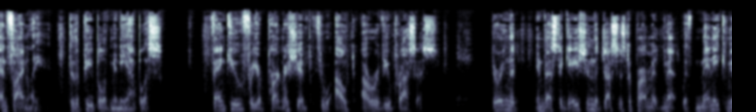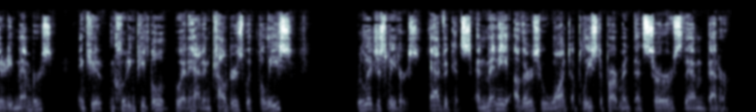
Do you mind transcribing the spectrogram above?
And finally, to the people of Minneapolis, thank you for your partnership throughout our review process. During the investigation, the Justice Department met with many community members, including people who had had encounters with police, religious leaders, advocates, and many others who want a police department that serves them better.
